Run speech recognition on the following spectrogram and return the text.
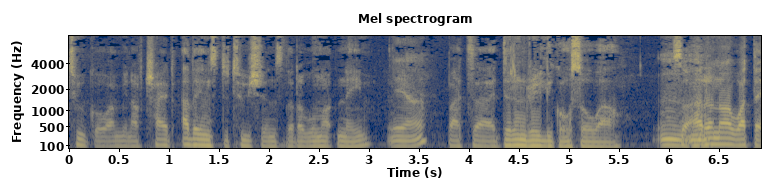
to go. I mean, I've tried other institutions that I will not name, Yeah. but uh, it didn't really go so well. So I don't know what the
